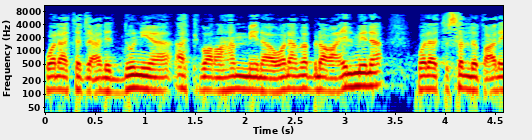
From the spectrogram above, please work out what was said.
ولا تجعل الدنيا أكبر همنا ولا مبلغ علمنا ولا تسلط علينا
